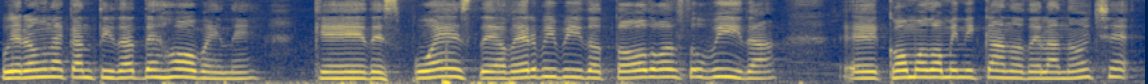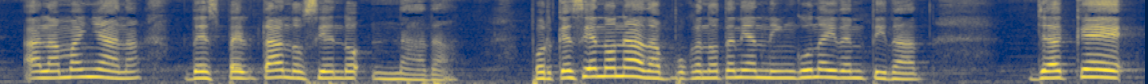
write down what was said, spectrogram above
Hubieron una cantidad de jóvenes que después de haber vivido toda su vida eh, como dominicanos de la noche a la mañana, despertando siendo nada. ¿Por qué siendo nada? Porque no tenían ninguna identidad, ya que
